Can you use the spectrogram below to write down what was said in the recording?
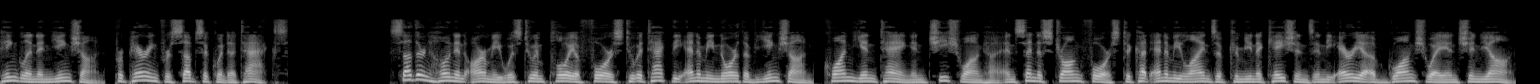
Pinglin and Yingshan, preparing for subsequent attacks. Southern Honan Army was to employ a force to attack the enemy north of Yingshan, Quan Yin Tang and Qishuanghe and send a strong force to cut enemy lines of communications in the area of Guangshui and Xinyang.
